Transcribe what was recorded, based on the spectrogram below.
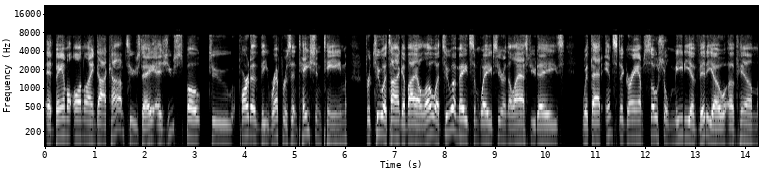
at BamaOnline.com Tuesday as you spoke to part of the representation team for Tua Tagovailoa. Tua made some waves here in the last few days with that Instagram social media video of him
